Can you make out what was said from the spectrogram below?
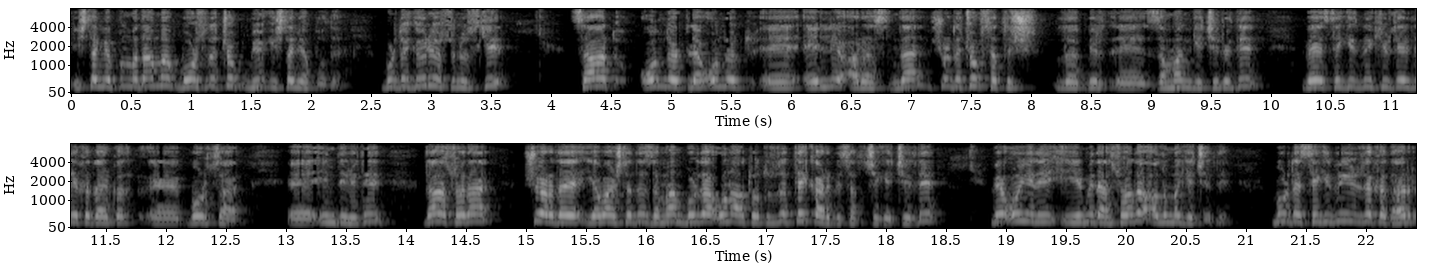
işlem yapılmadı ama borsada çok büyük işlem yapıldı. Burada görüyorsunuz ki Saat 14 ile 14.50 arasında şurada çok satışlı bir e, zaman geçirildi ve 8250'ye kadar e, borsa e, indirildi. Daha sonra şu arada yavaşladığı zaman burada 16.30'da tekrar bir satışa geçildi ve 17.20'den sonra da alıma geçildi. Burada 8100'e kadar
